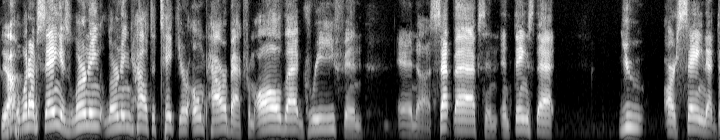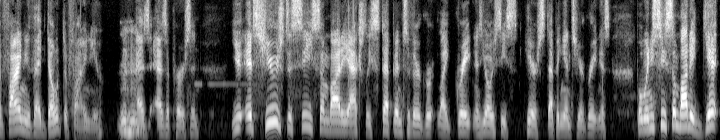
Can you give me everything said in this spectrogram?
Yeah. But what I'm saying is learning learning how to take your own power back from all that grief and and uh, setbacks and and things that you are saying that define you that don't define you Mhm. as as a person. You it's huge to see somebody actually step into their gr- like greatness. You always see here stepping into your greatness. But when you see somebody get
